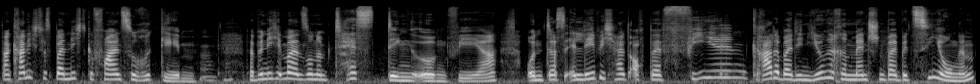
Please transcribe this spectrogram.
dann kann ich das bei Nichtgefallen zurückgeben. Mhm. Da bin ich immer in so einem Testding irgendwie, ja. Und das erlebe ich halt auch bei vielen, gerade bei den jüngeren Menschen, bei Beziehungen.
